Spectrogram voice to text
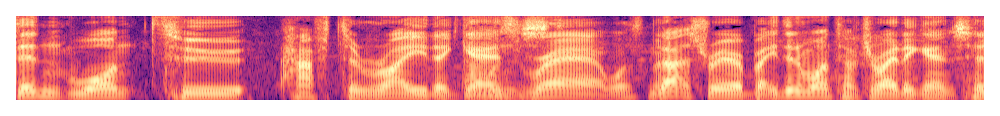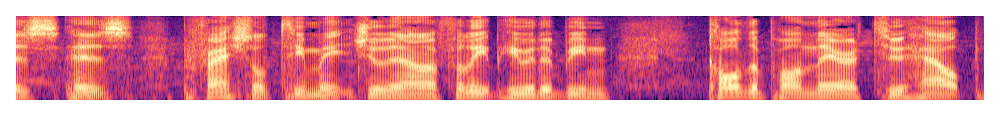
didn't want to have to ride against. That was rare, wasn't it? That's rare, but he didn't want to have to ride against his his professional teammate Julian Alaphilippe. He would have been called upon there to help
